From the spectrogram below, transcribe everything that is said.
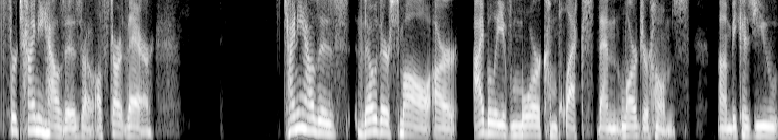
for tiny houses, I'll, I'll start there. Tiny houses, though they're small, are, I believe, more complex than larger homes um, because you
